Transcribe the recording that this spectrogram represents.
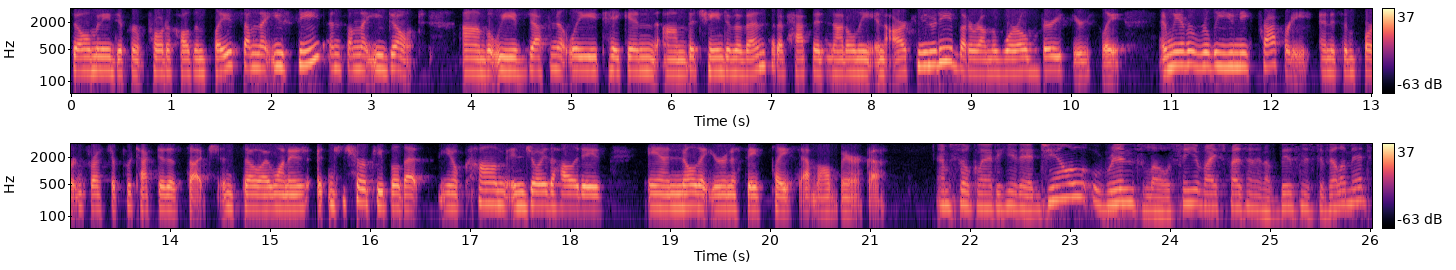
so many different protocols in place, some that you see and some that you don't. Um, but we've definitely taken the change of events that have happened not only in our community, but around the world very seriously. And we have a really unique property, and it's important for us to protect it as such. And so I want to ensure people that, you know, come, enjoy the holidays, and know that you're in a safe place at Mall of America. I'm so glad to hear that. Jill Renslow, Senior Vice President of Business Development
